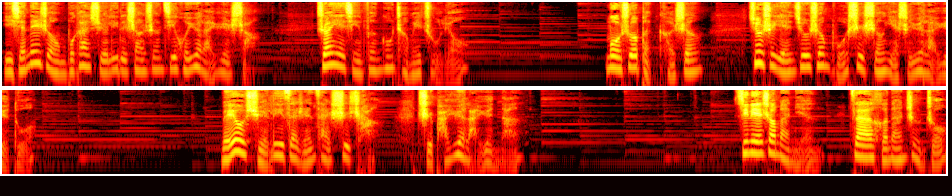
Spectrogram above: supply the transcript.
以前那种不看学历的上升机会越来越少，专业性分工成为主流。莫说本科生，就是研究生、博士生也是越来越多。没有学历，在人才市场只怕越来越难。今年上半年，在河南郑州，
